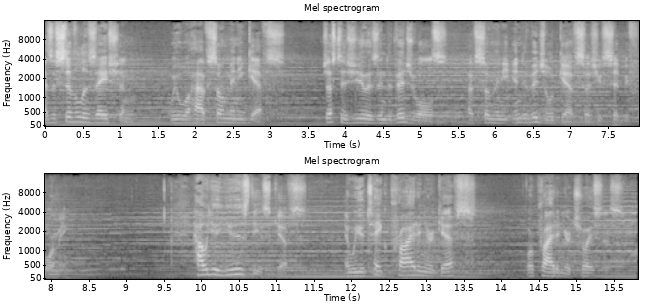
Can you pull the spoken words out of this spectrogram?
As a civilization, we will have so many gifts, just as you as individuals have so many individual gifts as you sit before me. How you use these gifts? And will you take pride in your gifts or pride in your choices?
